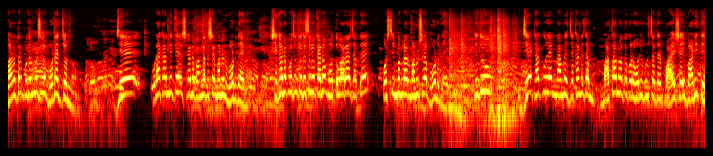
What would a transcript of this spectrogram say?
ভারতের প্রধানমন্ত্রী ছিল ভোটের জন্য। যে ওরাকান্দিতে সেখানে বাংলাদেশের মানুষ ভোট দেয় না। সেখানে পর্যন্ত গেছিল কেন মতোয়ারা যাতে পশ্চিমবাংলার মানুষরা ভোট দেয়। কিন্তু যে ঠাকুরের নামে যেখানে যে মাথা নত করে হরিগুরচাঁদের পায়, সেই বাড়িতে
